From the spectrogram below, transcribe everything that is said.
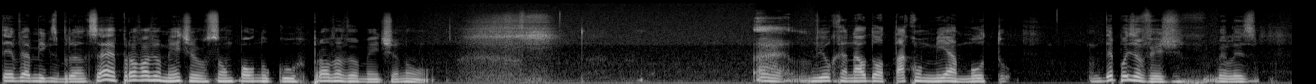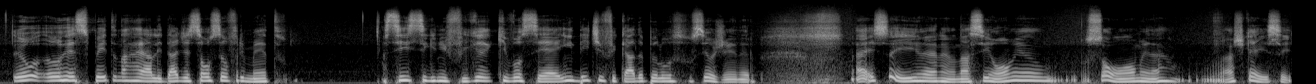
teve amigos brancos. É, provavelmente eu sou um pau no cu. Provavelmente eu não. É, vi o canal do Otaku Miyamoto. Depois eu vejo, beleza. Eu, eu respeito na realidade só o sofrimento se significa que você é identificado pelo seu gênero. É isso aí, né? Eu nasci homem, eu sou homem, né? Acho que é isso aí.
